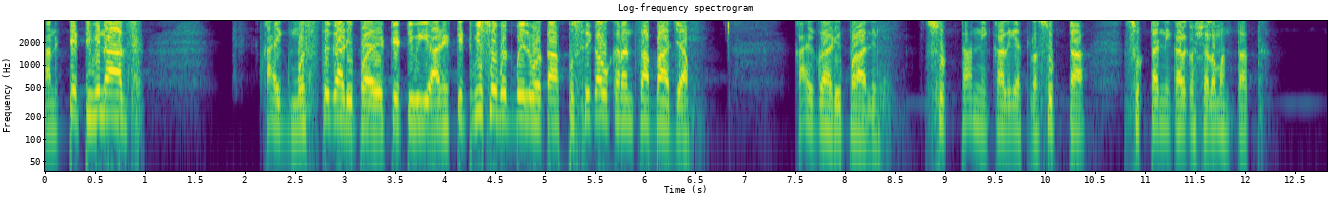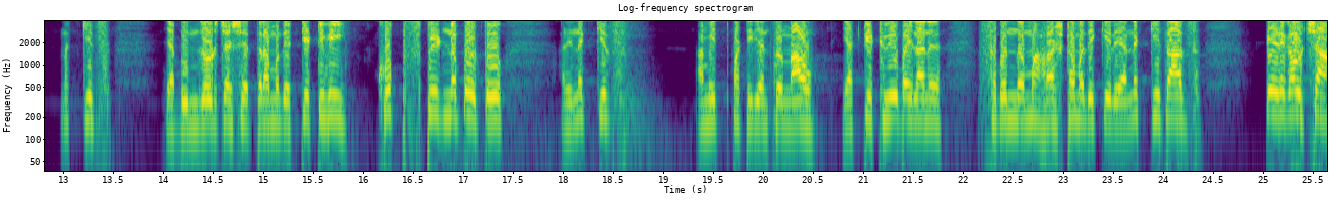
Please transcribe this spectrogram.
आणि टिटवीनं आज काय मस्त गाडी पळाली. टिटवी आणि टिटवीसोबत बैल होता पुसेगावकरांचा बाजा. काय गाडी पळाली. सुट्टा निकाल घेतला. सुट्टा. सुट्टा निकाल कशाला म्हणतात? नक्कीच या बिनजोडच्या क्षेत्रामध्ये टिटवी खूप स्पीडनं पळतो. आणि नक्कीच अमित पाटील यांचं नाव या टिटवी बैलानं संबंध महाराष्ट्रामध्ये केले नक्कीच आज पेडगावच्या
